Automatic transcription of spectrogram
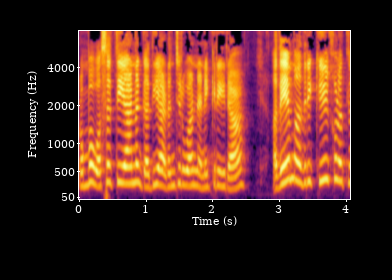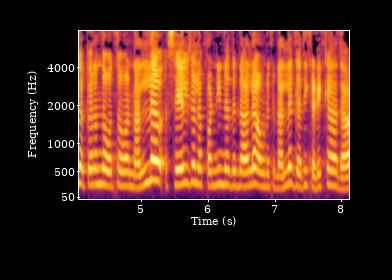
ரொம்ப வசதியான கதியை அடைஞ்சிருவான்னு நினைக்கிறீரா? அதே மாதிரி கீழ்குளத்தில் பிறந்த ஒருத்தவன் நல்ல செயல்களை பண்ணினதுனால அவனுக்கு நல்ல கதி கிடைக்காதா?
